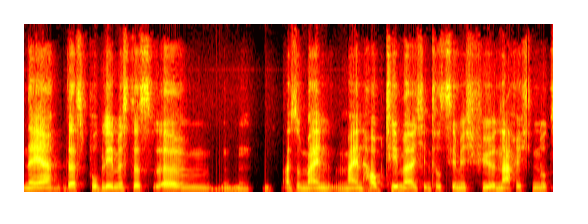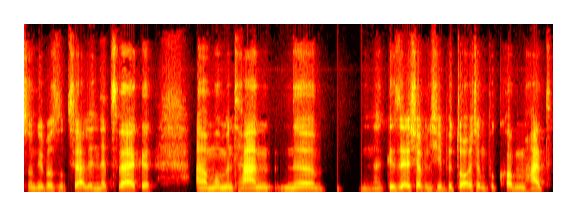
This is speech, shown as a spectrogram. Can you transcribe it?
Naja, das Problem ist, dass, ähm, also mein, mein Hauptthema, ich interessiere mich für Nachrichtennutzung über soziale Netzwerke, äh, momentan eine eine gesellschaftliche Bedeutung bekommen hat,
